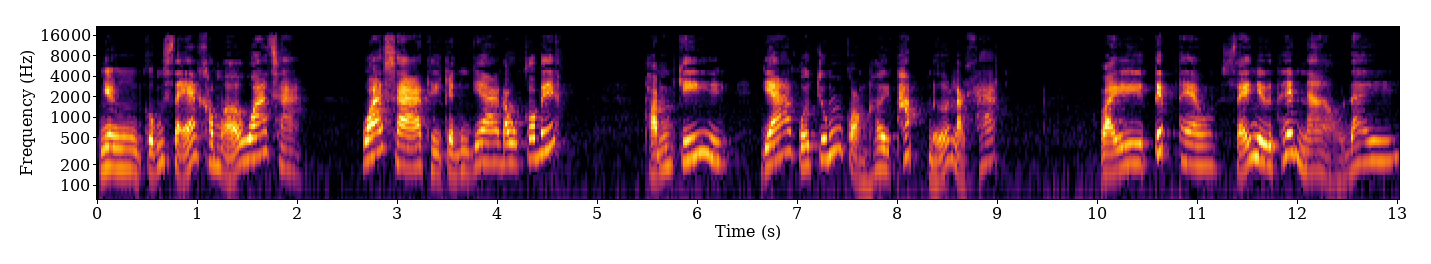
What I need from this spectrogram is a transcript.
nhưng cũng sẽ không ở quá xa. Quá xa thì Trình Gia đâu có biết. Thậm chí giá của chúng còn hơi thấp nữa là khác. Vậy tiếp theo sẽ như thế nào đây?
